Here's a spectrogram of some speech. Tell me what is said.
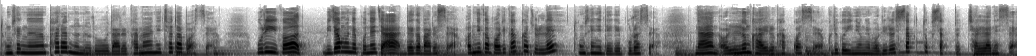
동생은 파란 눈으로 나를 가만히 쳐다보았어요. 우리 이것 미장원에 보내자. 내가 말했어요. 언니가 머리 깎아줄래? 동생이 내게 물었어요. 난 얼른 가위를 갖고 왔어요. 그리고 인형의 머리를 싹둑싹둑 잘라냈어요.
